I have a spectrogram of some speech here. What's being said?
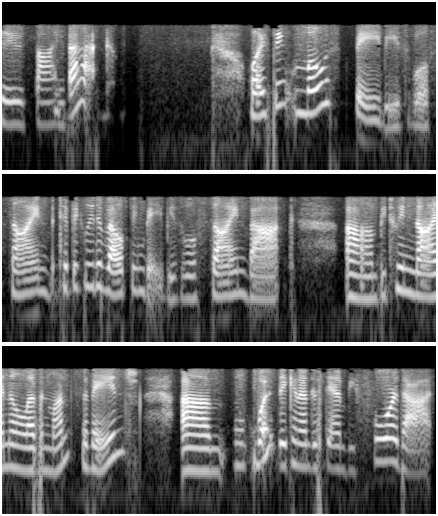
to sign back? Well, I think most babies will sign, typically developing babies will sign back um, between 9 and 11 months of age. Um, Mhm. What they can understand before that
